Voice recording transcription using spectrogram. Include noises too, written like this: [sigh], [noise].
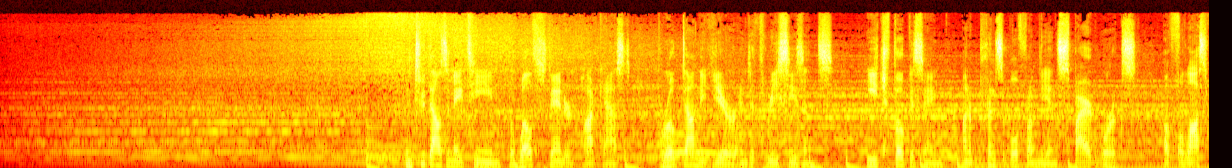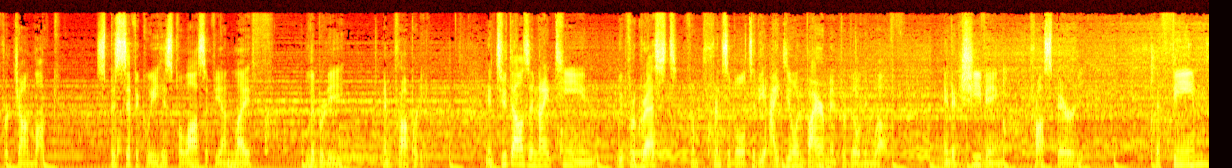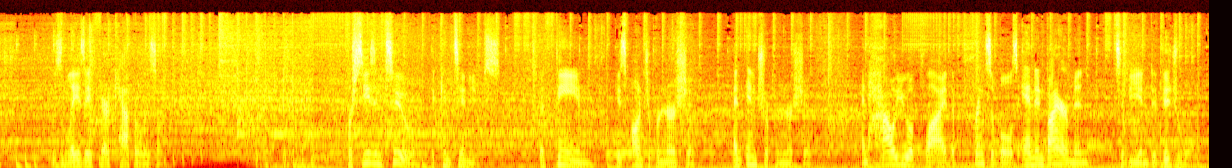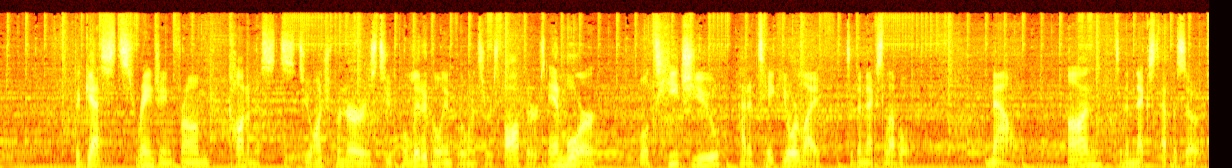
In 2018, the Wealth Standard podcast broke down the year into three seasons, each focusing on a principle from the inspired works of philosopher John Locke, specifically his philosophy on life, liberty, and property. In 2019, we progressed from principle to the ideal environment for building wealth and achieving prosperity. The theme was laissez faire capitalism. For season two, it continues. The theme is entrepreneurship and intrapreneurship and how you apply the principles and environment to the individual. The guests, ranging from economists to entrepreneurs to political influencers, authors, and more, will teach you how to take your life to the next level. Now, on to the next episode.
